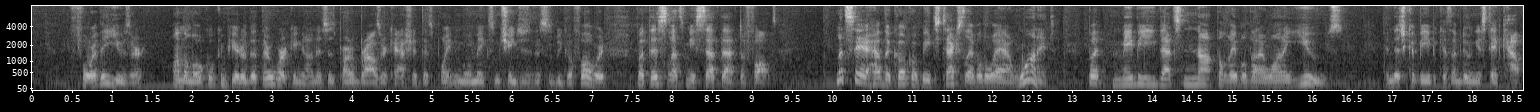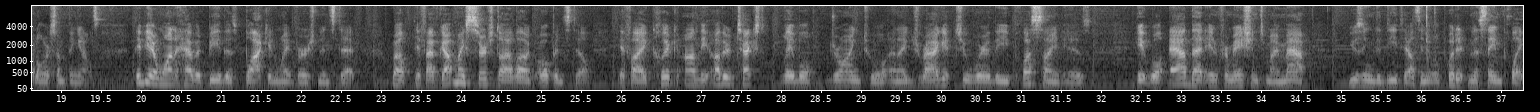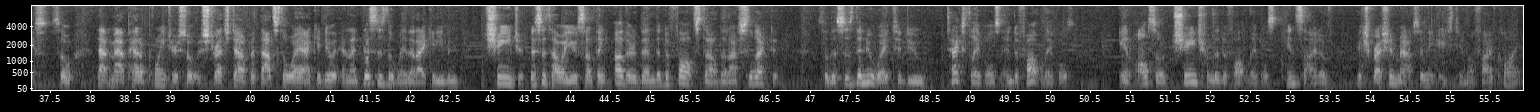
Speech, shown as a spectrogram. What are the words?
for the user on the local computer that they're working on. This is part of browser cache at this point, and we'll make some changes to this as we go forward. But this lets me set that default. Let's say I have the Cocoa Beach text label the way I want it, but maybe that's not the label that I want to use. And this could be because I'm doing a state capital or something else. Maybe I want to have it be this black and white version instead. Well, if I've got my search dialog open still, if I click on the other text label drawing tool and I drag it to where the plus sign is, it will add that information to my map using the details and it will put it in the same place. So that map had a pointer so it was stretched out, but that's the way I could do it. And this is the way that I can even change it. This is how I use something other than the default style that I've selected. So this is the new way to do text labels and default labels and also change from the default labels inside of XPression maps in the HTML5 client.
